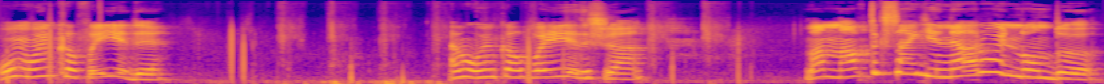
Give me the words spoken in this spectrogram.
Oğlum oyun kafayı yedi. Ama oyun kafayı yedi şu an. Lan ne yaptık sanki? Ne ara oyun dondu?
